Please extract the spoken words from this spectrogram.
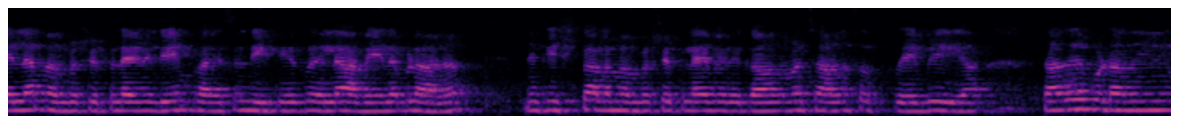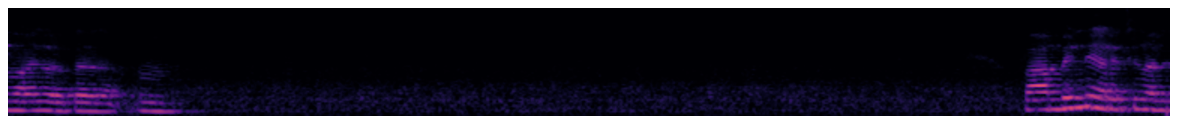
എല്ലാ മെമ്പർഷിപ്പ് ലൈവിന്റെയും പ്രൈസും ഡീറ്റെയിൽസും എല്ലാം അവൈലബിൾ ആണ്. നിങ്ങൾക്ക് ഇഷ്ടമുള്ള മെമ്പർഷിപ്പ് ലൈവ് എടുക്കാം. നമ്മൾ ചാനൽ സബ്സ്ക്രൈബ് ചെയ്യുക. സാധനപ്പെട്ടാൽ നീ വായി തുറക്കരുത്. പാമ്പിന്റെ ഇറച്ചി നല്ല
